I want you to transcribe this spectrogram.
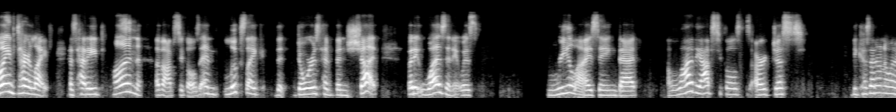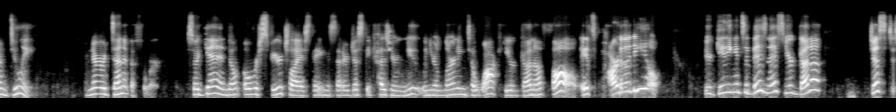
my entire life has had a ton of obstacles and looks like the doors have been shut, but it wasn't. It was realizing that a lot of the obstacles are just because I don't know what I'm doing. I've never done it before. So again, don't over spiritualize things that are just because you're new. When you're learning to walk, you're gonna fall. It's part of the deal. You're getting into business, you're gonna just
